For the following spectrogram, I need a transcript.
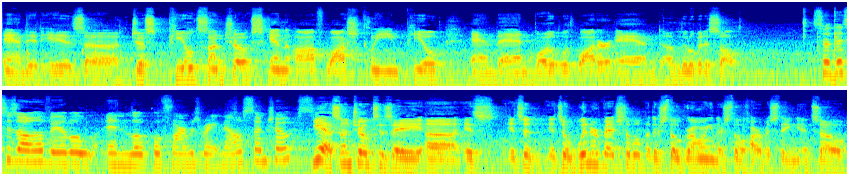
and it is uh, just peeled sunchoke, skin off, washed clean, peeled, and then boiled with water and a little bit of salt. So this is all available in local farms right now, sunchokes? Yeah, sunchokes is a uh, it's it's a it's a winter vegetable, but they're still growing and they're still harvesting. And so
